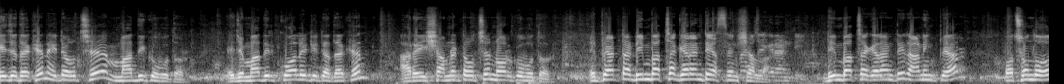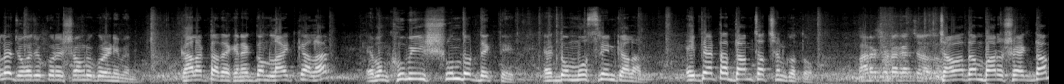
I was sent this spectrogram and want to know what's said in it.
এই যে দেখেন এটা হচ্ছে মাদি কবুতর। এই যে মাদির কোয়ালিটিটা দেখেন আর এই সামনেটা হচ্ছে নর কবুতর। এই পেয়ারটা ডিম বাচ্চা গ্যারান্টি আছে ইনশাল্লাহ ডিম বাচ্চা গ্যারান্টি রানিং পেয়ার। পছন্দ হলে যোগাযোগ করে সংগ্রহ করে নেবেন। কালারটা দেখেন একদম লাইট কালার এবং খুবই সুন্দর দেখতে একদম মসৃণ কালার। এই পেয়ারটার দাম চাচ্ছেন কত? চাওয়া দাম। বারোশো একদম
